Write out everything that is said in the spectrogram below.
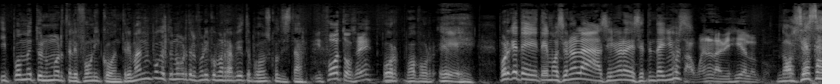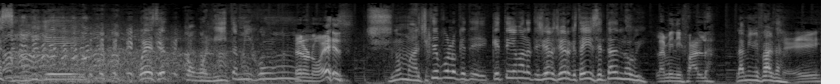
y ponme tu número telefónico. Entre más me pongas tu número telefónico, más rápido te podemos contestar. Y fotos, ¿eh? Por favor. Eh, ¿Por qué te, te emocionó la señora de 70 años? Está buena la viejía, loco. No seas así, DJ. Puede ser tu abuelita, mijo. Pero no es. Shh, No marches, ¿qué fue lo que te, qué te llama la atención la señora que está ahí sentada en el lobby? La minifalda. La minifalda. Sí.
